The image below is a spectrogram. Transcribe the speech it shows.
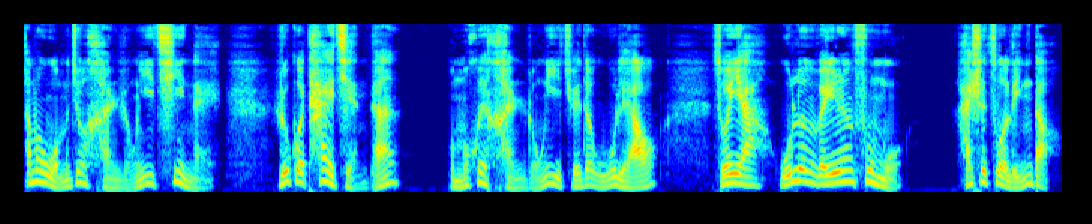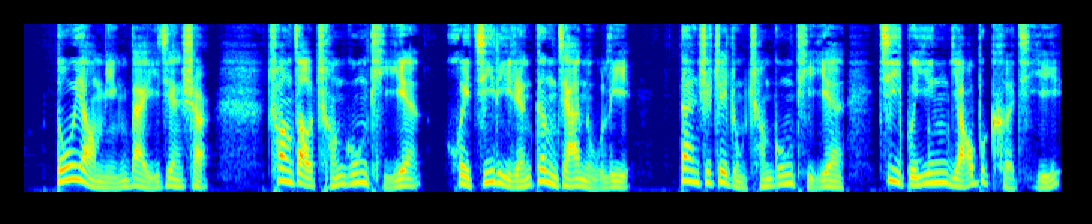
那么我们就很容易气馁。如果太简单，我们会很容易觉得无聊。所以啊，无论为人父母还是做领导，都要明白一件事儿：创造成功体验会激励人更加努力。但是这种成功体验既不应遥不可及，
